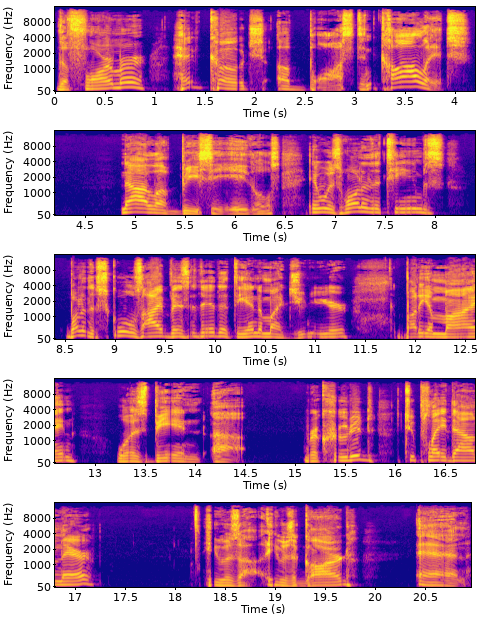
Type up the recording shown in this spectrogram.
the former head coach of Boston College. Now, I love BC Eagles. It was one of the teams, one of the schools I visited at the end of my junior year. A buddy of mine was being uh, recruited to play down there. He was a, he was a guard, and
